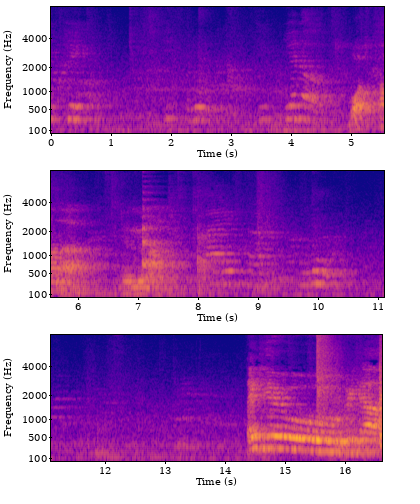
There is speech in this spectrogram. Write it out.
It pink. It blue. It yellow. What color? do you like? I blue. Thank you. Great job.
